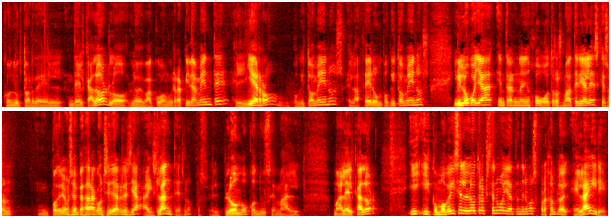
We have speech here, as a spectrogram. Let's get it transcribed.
conductor del, calor, lo, evacúa muy rápidamente, el hierro un poquito menos, el acero un poquito menos, y luego ya entran en juego otros materiales que son, podríamos empezar a considerarles ya aislantes, ¿no? Pues el plomo conduce mal, mal el calor, y, como veis en el otro extremo ya tendremos, por ejemplo, el, aire.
